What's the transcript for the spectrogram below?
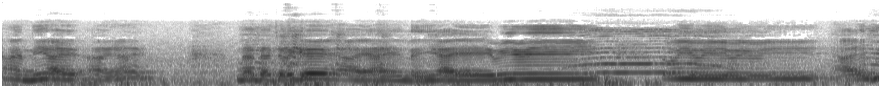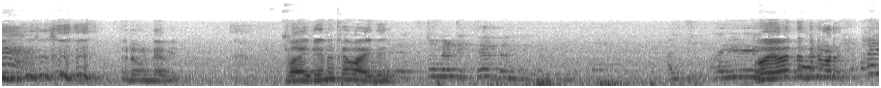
ਆ, ਨਹੀਂ ਆਏ ਆਏ ਆਏ। ਦਾਦਾ ਚਲ ਗਏ। ਆਏ ਆਏ ਨਹੀਂ ਆਏ। ਵੀ ਵੀ। ਉਈ ਉਈ ਉਈ ਓਏ ਓਏ ਦੰਦੀ ਨਾ ਮੜ ਆਈ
